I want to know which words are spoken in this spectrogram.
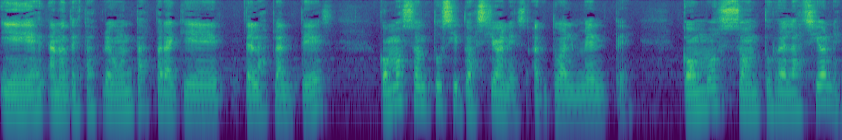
Y anoté estas preguntas para que te las plantees. ¿Cómo son tus situaciones actualmente? ¿Cómo son tus relaciones?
